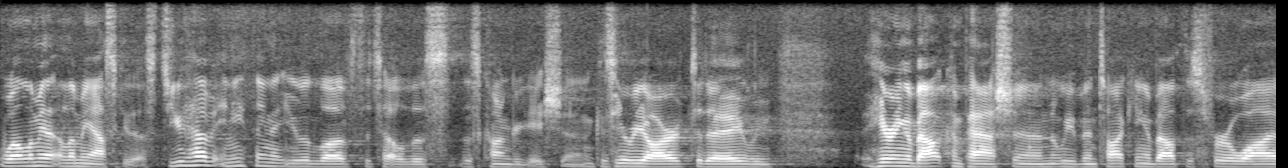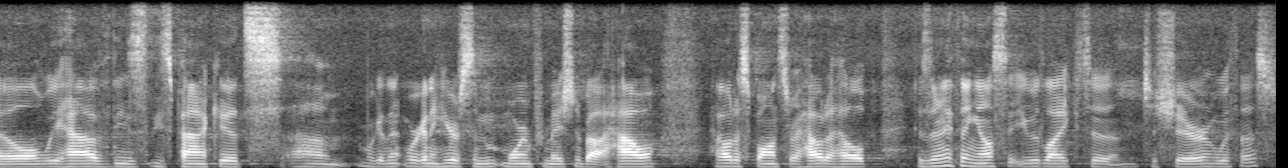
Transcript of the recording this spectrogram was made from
well, let me let me ask you this: Do you have anything that you would love to tell this this congregation? Because here we are today. We hearing about compassion. We've been talking about this for a while. We have these these packets. Um, we're gonna we're gonna hear some more information about how how to sponsor, how to help. Is there anything else that you would like to to share with us?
